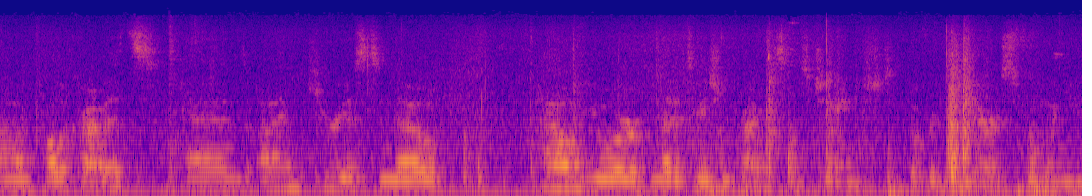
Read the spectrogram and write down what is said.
um, Paula Kravitz, and I'm curious to know how your meditation practice has changed over the years from when you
